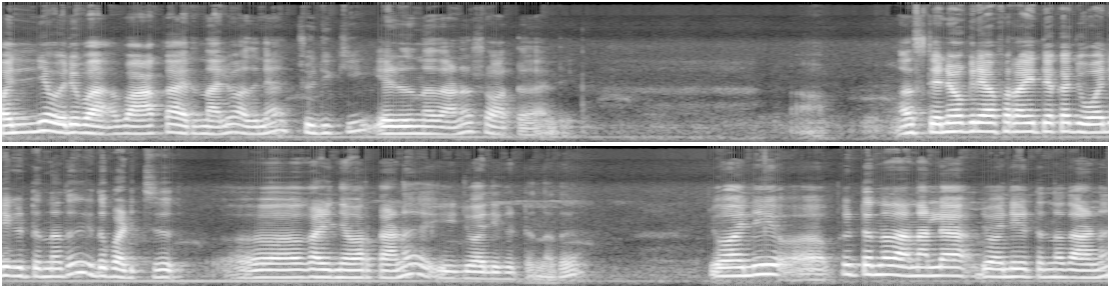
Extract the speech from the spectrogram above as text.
വലിയ ഒരു വാക്കായിരുന്നാലും അതിനെ ചുരുക്കി എഴുതുന്നതാണ് ഷോർട്ട് ഹാൻഡ് സ്റ്റെനോഗ്രാഫറായിട്ടൊക്കെ ജോലി കിട്ടുന്നത് ഇത് പഠിച്ച് കഴിഞ്ഞവർക്കാണ് ഈ ജോലി കിട്ടുന്നത്. ജോലി കിട്ടുന്നതാണ് നല്ല ജോലി കിട്ടുന്നതാണ്.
